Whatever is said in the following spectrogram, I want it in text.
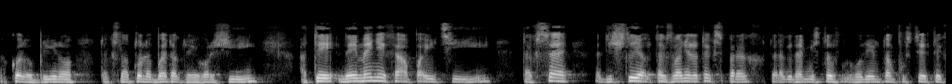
jako dobrý, no tak snad to nebude tak nejhorší. A ty nejméně chápající, tak se, když šli takzvaně do těch sprch, teda kde místo vody jim tam pustili v těch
